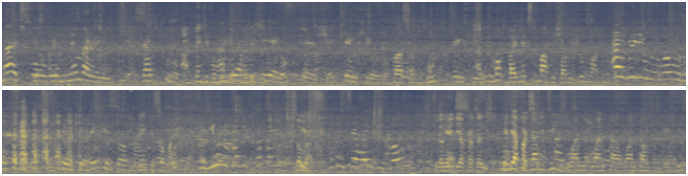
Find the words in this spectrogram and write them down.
much for remembering Yes. that group. And thank you for And doing we a appreciate great it. appreciate Thank you. so far so good. Thank you. And we hope by next month we shall resume one. I really will hope so. Thank you. Thank you so much. Thank you so much. Did you record it properly? So Yes. You didn't say where it is going? to the media fraternity. Media fraternity is one, one, thou- 1,000 kgs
